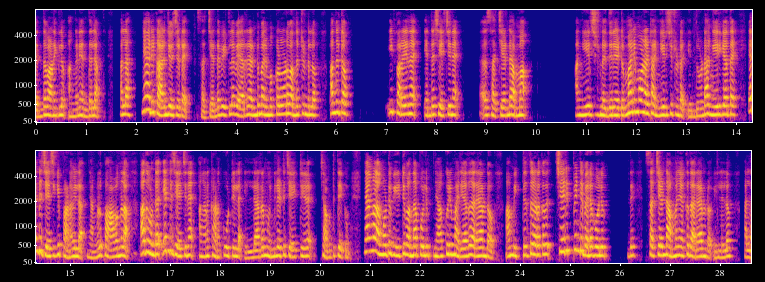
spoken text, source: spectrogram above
ബന്ധമാണെങ്കിലും അങ്ങനെ എന്തെല്ലാം? അല്ല ഞാൻ ഒരു കാര്യം ചോദിച്ചട്ടെ. സച്ചേന്റെ വീട്ടിലെ വേറെ രണ്ട് മരുമക്കളോട് വന്നിട്ടുണ്ടല്ലോ. എന്നിട്ടോ ഈ പറയുന്ന എന്റെ ചേച്ചിനെ സച്ചേന്റെ അമ്മ അംഗീകരിച്ചിട്ടുണ്ട് എതിരായിട്ട്. മരുമോളായിട്ട് അംഗീകരിച്ചിട്ടുണ്ട്. എന്തുകൊണ്ട് അംഗീകരിക്കാത്ത? എന്റെ ചേച്ചിക്ക് പണമില്ല. ഞങ്ങൾ പാവങ്ങളാ. അതുകൊണ്ട് എന്റെ ചേച്ചിനെ അങ്ങനെ കണക്ക് കൂട്ടില്ല. എല്ലാവരുടെ മുന്നിലിട്ട് ചേച്ചിയെ ചവിട്ടിത്തേക്കും ഞങ്ങൾ അങ്ങോട്ട് വീട്ടിൽ വന്നാൽ പോലും ഞങ്ങൾക്കൊരു മര്യാദ തരാറുണ്ടോ? ആ മുറ്റത്ത് കിടക്കുന്ന ചെരുപ്പിന്റെ വില പോലും ദേ, സച്ചേന്റെ അമ്മ ഞങ്ങൾക്ക് തരാറുണ്ടോ? ഇല്ലല്ലോ. അല്ല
